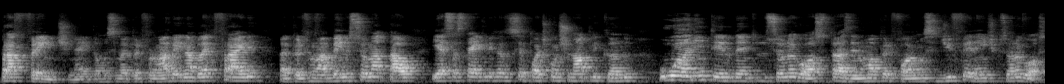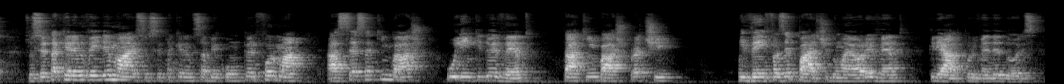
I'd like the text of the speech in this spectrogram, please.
para frente, né? Então você vai performar bem na Black Friday, vai performar bem no seu Natal e essas técnicas você pode continuar aplicando o ano inteiro dentro do seu negócio, trazendo uma performance diferente para o seu negócio. Se você está querendo vender mais, se você está querendo saber como performar, acessa aqui embaixo o link do evento, tá aqui embaixo para ti e vem fazer parte do maior evento criado por vendedores.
